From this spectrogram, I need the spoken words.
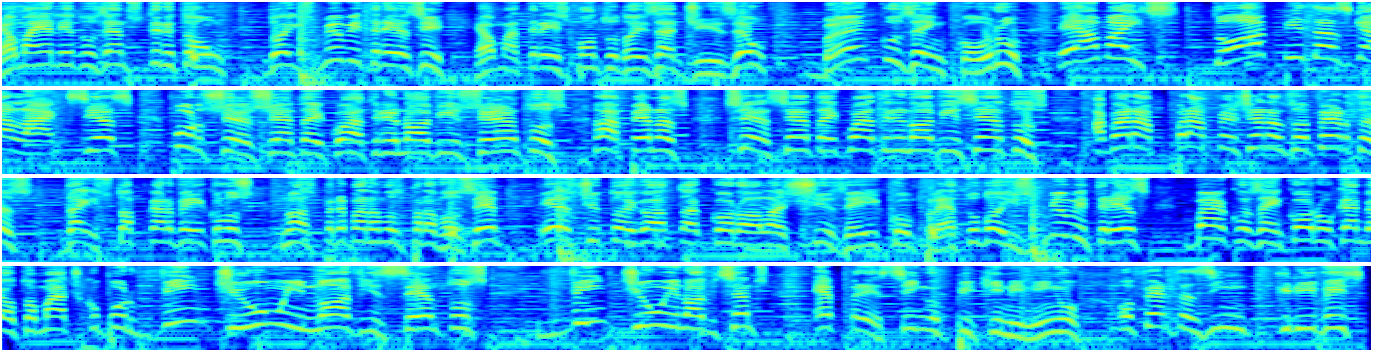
É uma L200 Triton 2013. É uma 3.2 a diesel. Bancos em couro. É a mais top das galáxias por 64,900. Apenas 64,900. Agora, para fechar as ofertas da Stop Car Veículos, nós preparamos para você este Toyota Corolla XEI completo 2003. Bancos em couro, câmbio automático por 21,900. 21,900 é precinho pequenininho. Ofertas incríveis.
